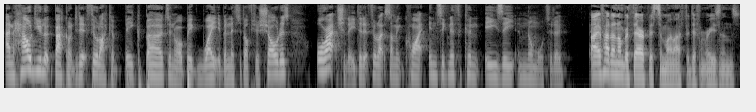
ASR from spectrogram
And how do you look back on it? Did it feel like a big burden or a big weight had been lifted off your shoulders? Or actually, did it feel like something quite insignificant, easy, and normal to do? I've had a number of therapists in my life for different reasons.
